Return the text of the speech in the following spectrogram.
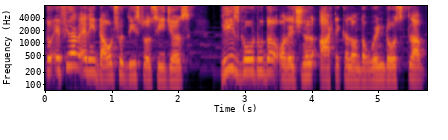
So if you have any doubts with these procedures, please go to the original article on the Windows Club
